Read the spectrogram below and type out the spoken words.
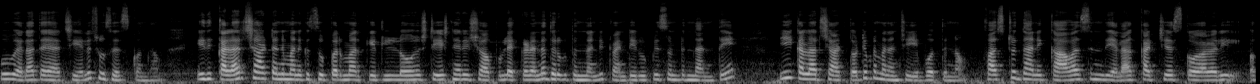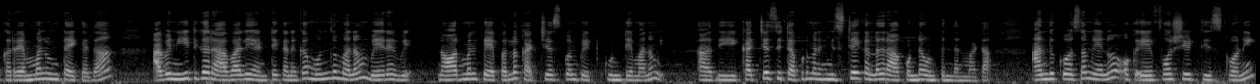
పువ్వు ఎలా తయారు చేయాలో చూసేసుకుందాం. ఇది కలర్ చార్ట్ అని మనకి సూపర్ మార్కెట్లో స్టేషనరీ షాపులో ఎక్కడైనా దొరుకుతుందండి. ట్వంటీ రూపీస్ ఉంటుంది అంతే. ఈ కలర్ చార్ట్ తోటి ఇప్పుడు మనం చేయబోతున్నాం. ఫస్ట్ దానికి కావాల్సింది ఎలా కట్ చేసుకోవాలి? ఒక రెమ్మలు ఉంటాయి కదా అవి నీట్గా రావాలి అంటే కనుక ముందు మనం వేరే నార్మల్ పేపర్లో కట్ చేసుకొని పెట్టుకుంటే మనం అది కట్ చేసేటప్పుడు మనకి మిస్టేక్ అన్నది రాకుండా ఉంటుందన్నమాట. అందుకోసం నేను ఒక ఏ ఫోర్ షీట్ తీసుకొని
